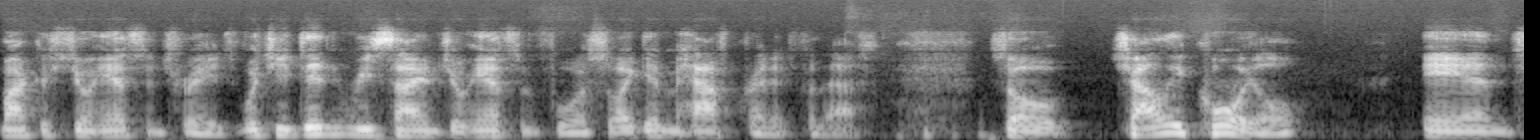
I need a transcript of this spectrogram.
Marcus Johansson trades, which he didn't re-sign Johansson for, so I give him half credit for that. So Charlie Coyle and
